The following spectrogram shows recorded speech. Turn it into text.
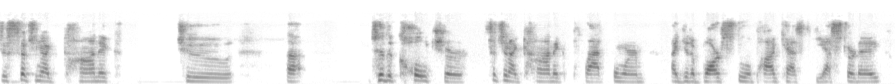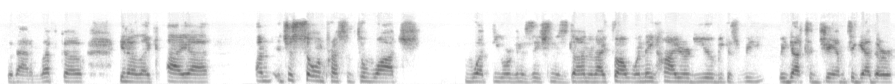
just such an iconic to uh, to the culture, such an iconic platform. I did a Barstool podcast yesterday with Adam Lefkoe. You know, like I, uh, I'm it's just so impressive to watch what the organization has done. And I thought when they hired you, because we we got to jam together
